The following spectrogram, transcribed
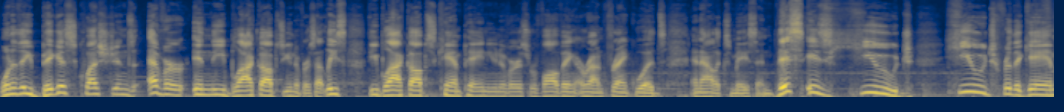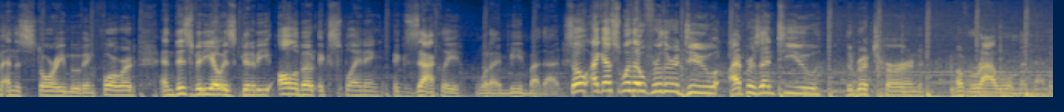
one of the biggest questions questions ever in the Black Ops universe, at least the Black Ops campaign universe revolving around Frank Woods and Alex Mason. This is huge, huge for the game and the story moving forward, and this video is going to be all about explaining exactly what I mean by that. So I guess without further ado, I present to you the return of Raul Menendez.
